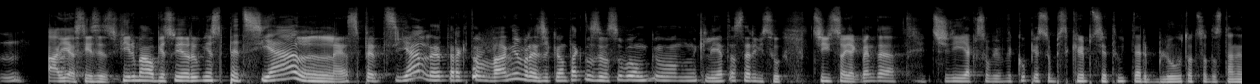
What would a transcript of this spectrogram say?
Mm. A jest, jest, jest. Firma obiecuje również specjalne, specjalne traktowanie w razie kontaktu z usługą mm, klienta serwisu. Czyli co, jak będę, czyli jak sobie wykupię subskrypcję Twitter Blue, to co dostanę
